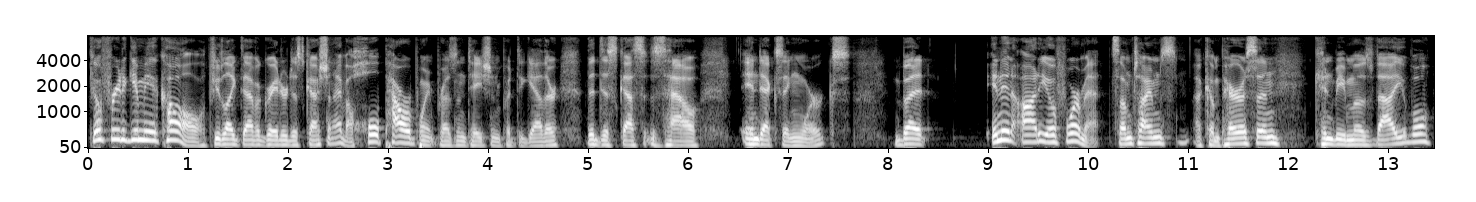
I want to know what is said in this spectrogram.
Feel free to give me a call if you'd like to have a greater discussion. I have a whole PowerPoint presentation put together that discusses how indexing works, but in an audio format. Sometimes a comparison can be most valuable.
